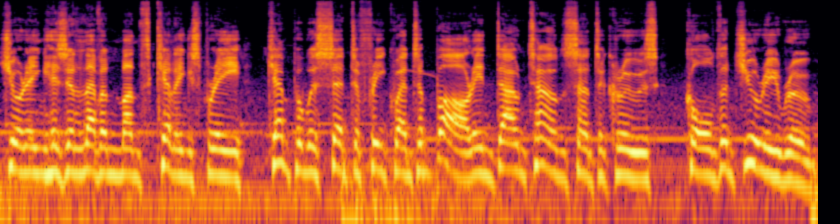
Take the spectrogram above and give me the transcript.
During his 11 month killing spree, Kemper was said to frequent a bar in downtown Santa Cruz called the Jury Room.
